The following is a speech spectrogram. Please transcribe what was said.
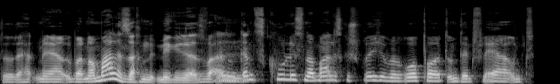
so, der hat mehr über normale Sachen mit mir geredet. Es war also ein ganz cooles, normales Gespräch über den Ruhrpott und den Flair und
